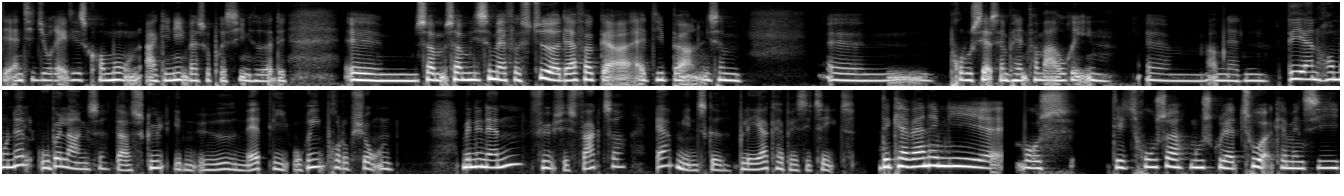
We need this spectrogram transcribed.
det antidiuretisk hormon, arginin hedder det, øh, som, som ligesom er forstyrret, og derfor gør, at de børn ligesom øh, producerer simpelthen for meget urin øh, om natten. Det er en hormonel ubalance, der er skyld i den øgede natlige urinproduktion, Men en anden fysisk faktor er mindsket blærekapacitet. Det kan være nemlig øh, vores det trusser muskulatur, kan man sige,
